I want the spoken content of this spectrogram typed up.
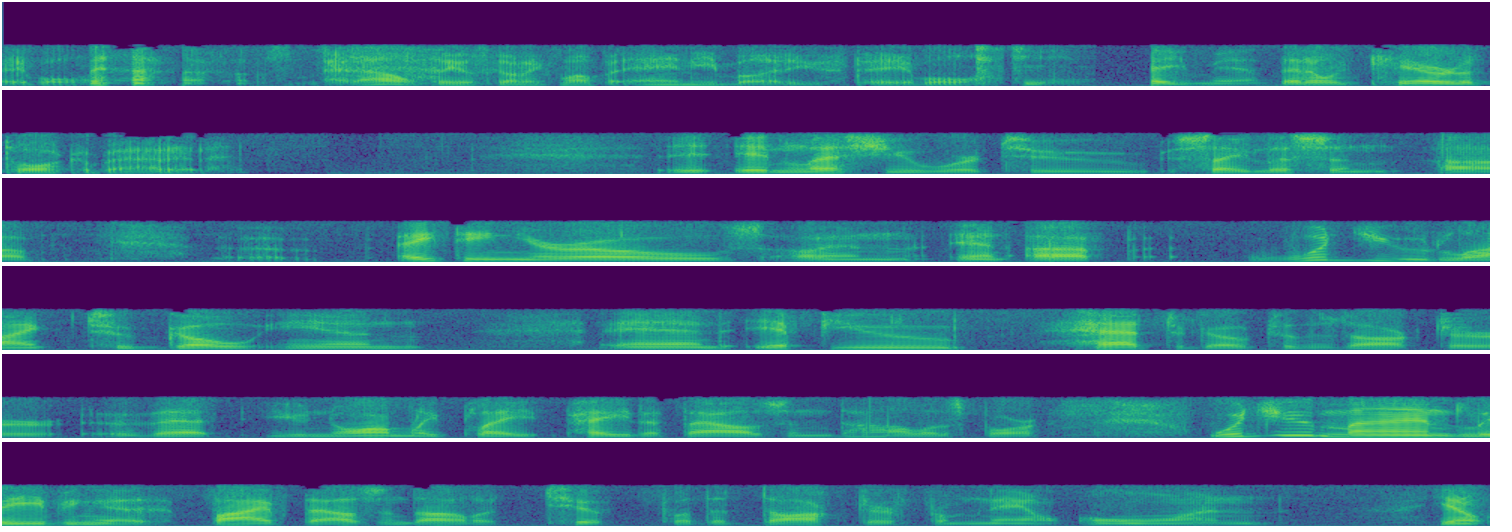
table. and I don't think it's going to come up at anybody's table. Amen. They don't care to talk about it. Unless you were to say, listen, uh, 18-year-olds and, and up, would you like to go in and if you had to go to the doctor that you normally pay, paid a thousand dollars for, would you mind leaving a five thousand dollar tip for the doctor from now on? You know,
